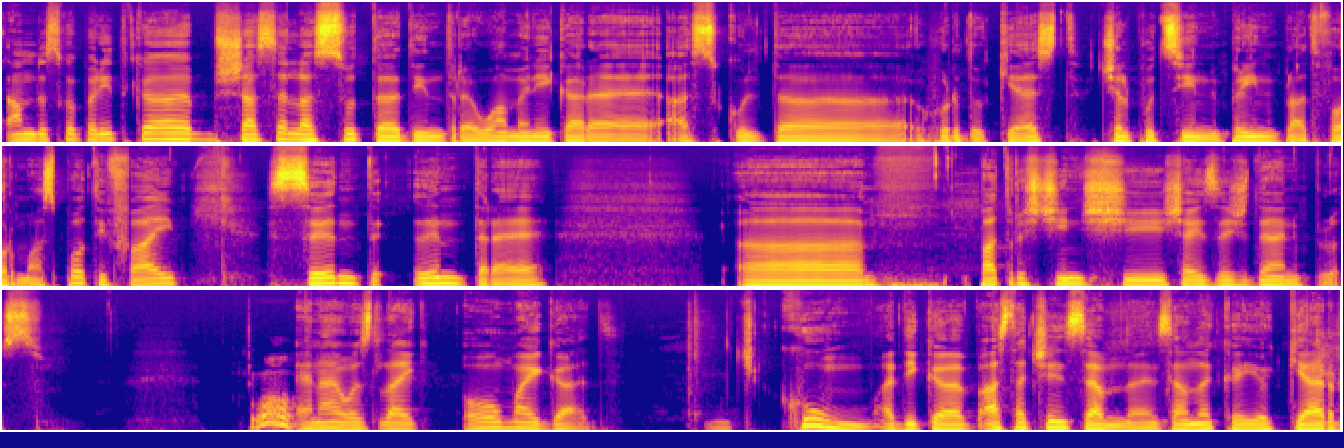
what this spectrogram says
am descoperit că 6% dintre oamenii care ascultă Hurduchest, cel puțin prin platforma Spotify, sunt între uh, 45 și 60 de ani plus. Wow. And I was like, oh my god, cum? Adică asta ce înseamnă? Înseamnă că eu chiar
